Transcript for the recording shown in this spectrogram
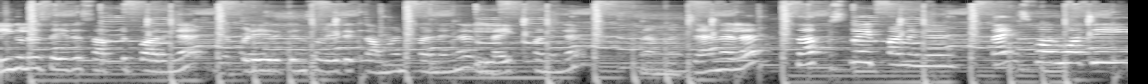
நீங்களும் செய்து சாப்பிட்டு பாருங்கள் எப்படி இருக்குன்னு சொல்லிட்டு கமெண்ட் பண்ணுங்கள் லைக் பண்ணுங்கள் நம்ம சேனலை சப்ஸ்கிரைப் பண்ணுங்கள் தேங்க்ஸ் ஃபார் வாட்சிங்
